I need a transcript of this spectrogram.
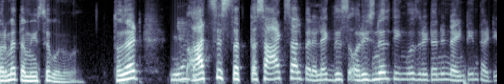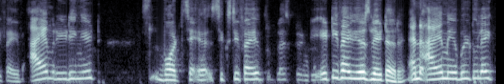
पर मैं तमीज से बोलूँगा। तो दैट Yeah. आज से साठ साल पहले like this original thing was written in 1935 I am reading it what say, uh, 65 plus 20 85 years later and i am able to like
